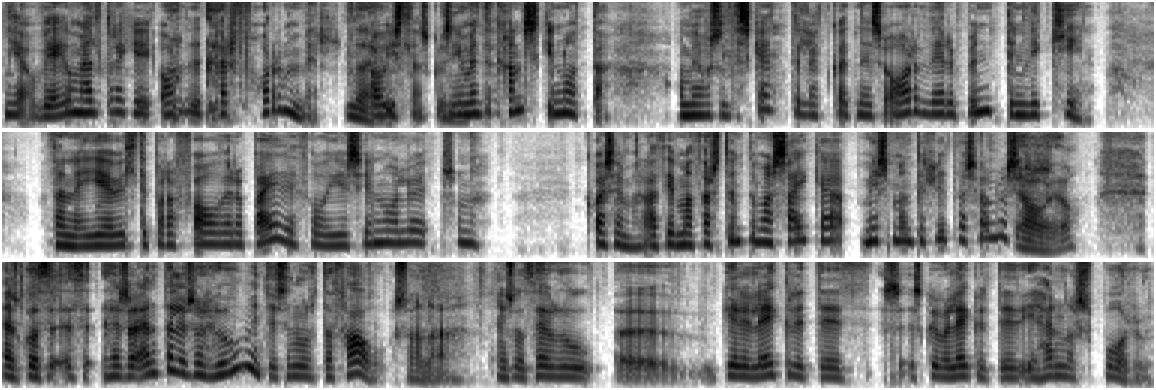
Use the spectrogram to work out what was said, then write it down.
Já, við eigum heldur ekki orðið performer Nei. á íslensku sem ég myndi kannski nota og mér var svolítið skemmtilegt hvernig þessu orði eru bundin við kyn. Þannig ég vildi bara fá að vera bæði þó ég sé nú alveg svona, hvað sem er, að því að maður þarf stundum að sækja mismandi hluta sjálfur sér. Já, já. En sko þessar endalisar hugmyndir sem þú ert að fá, svona, eins og þegar þú uh, gerir leikritið, skrifa leikritið í hennar sporum,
